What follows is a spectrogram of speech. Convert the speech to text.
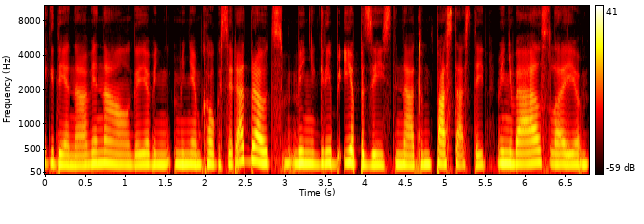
ikdienā, vienalga, ja viņ, viņiem kaut kas ir atbraucis, viņi grib iepazīstināt un pastāstīt. Viņi vēlas, lai, um,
